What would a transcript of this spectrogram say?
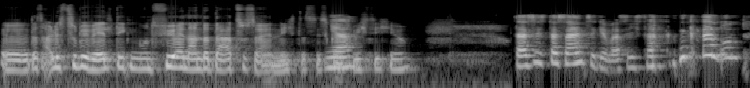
äh, das alles zu bewältigen und füreinander da zu sein, nicht? Das ist ganz ja. wichtig, ja. Das ist das Einzige, was ich sagen kann. Und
